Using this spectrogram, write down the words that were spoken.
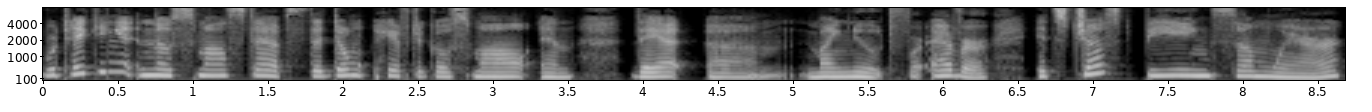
We're taking it in those small steps that don't have to go small and that um, minute forever. It's just being somewhere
